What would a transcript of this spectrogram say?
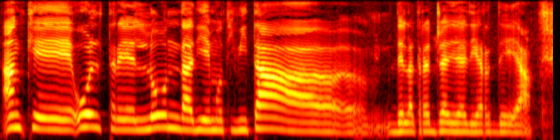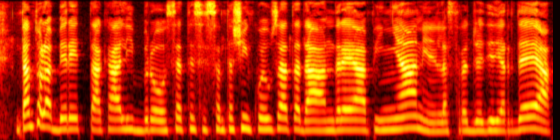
anche oltre l'onda di emotività eh, della tragedia di Ardea. Intanto la beretta calibro 765 usata da Andrea Pignani nella tragedia di Ardea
